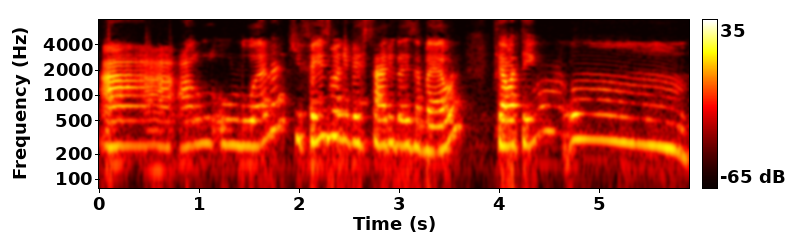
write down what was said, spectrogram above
a, a Luana, que fez o aniversário da Isabela, que ela tem um, um,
